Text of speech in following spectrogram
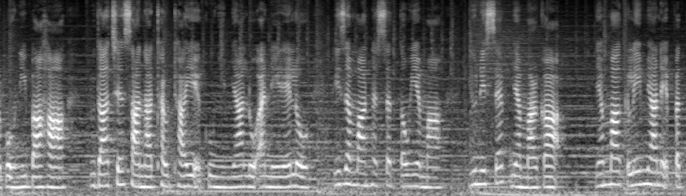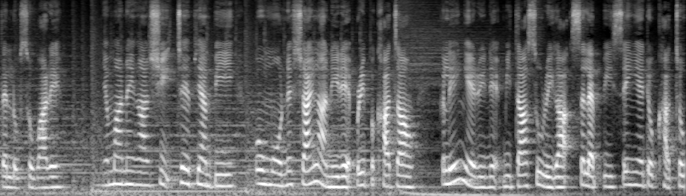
တပုံနီးပါးဟာလူသားချင်းစာနာထောက်ထားရဲ့အကူအညီများလိုအပ်နေတယ်လို့ဒီဇင်ဘာ23ရက်မှာ UNICEF မြန်မာကမြန်မာကလေးများနဲ့ပတ်သက်လို့ဆိုပါတယ်။မြန်မာနိုင်ငံရှိကျဲပြန့်ပြီးပုံမနဲ့ရှိုင်းလာနေတဲ့ပြိပခါကြောင့်ကလေးငယ်တွေနဲ့မိသားစုတွေကဆက်လက်ပြီးဆင်းရဲဒုက္ခကြုံ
